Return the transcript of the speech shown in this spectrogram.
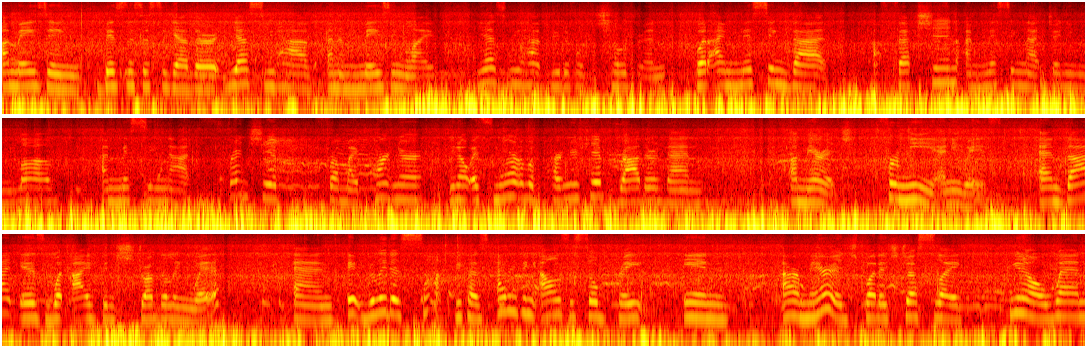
amazing businesses together. Yes, we have an amazing life. Yes, we have beautiful children, but I'm missing that affection. I'm missing that genuine love. I'm missing that friendship from my partner. You know, it's more of a partnership rather than a marriage for me anyways and that is what I've been struggling with and it really does suck because everything else is so great in our marriage but it's just like you know when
